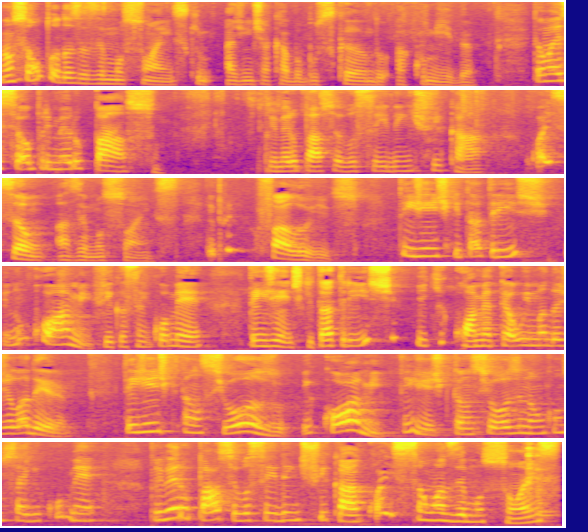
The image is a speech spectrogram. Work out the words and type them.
Não são todas as emoções que a gente acaba buscando a comida. Então, esse é o primeiro passo. O primeiro passo é você identificar quais são as emoções. E por que eu falo isso? Tem gente que tá triste e não come, fica sem comer. Tem gente que tá triste e que come até o imã da geladeira. Tem gente que tá ansioso e come. Tem gente que tá ansioso e não consegue comer. Primeiro passo é você identificar quais são as emoções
